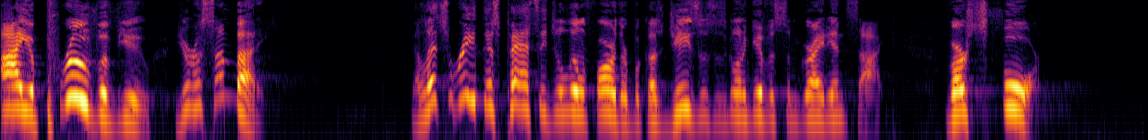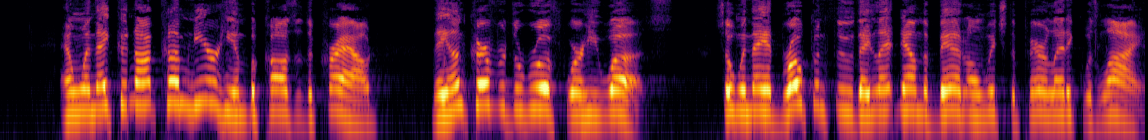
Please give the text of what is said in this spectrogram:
I approve of you. You're a somebody. Now let's read this passage a little farther because Jesus is going to give us some great insight. Verse 4 And when they could not come near him because of the crowd, they uncovered the roof where he was. So when they had broken through, they let down the bed on which the paralytic was lying.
